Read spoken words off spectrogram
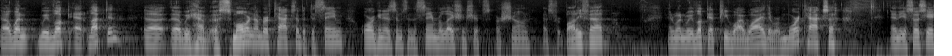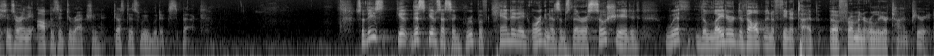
Uh, when we looked at leptin, uh, we have a smaller number of taxa, but the same organisms and the same relationships are shown as for body fat. And when we looked at PYY, there were more taxa, and the associations are in the opposite direction, just as we would expect. So these give, this gives us a group of candidate organisms that are associated with the later development of phenotype uh, from an earlier time period.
